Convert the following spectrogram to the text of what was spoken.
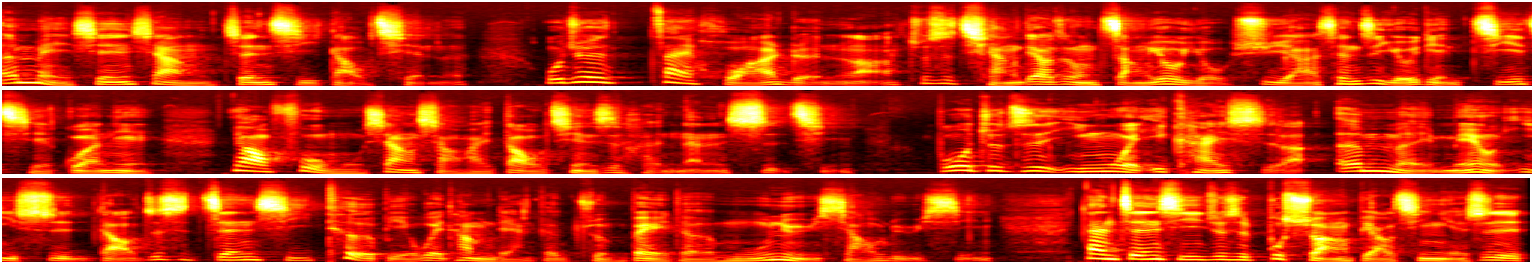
恩美先向珍惜道歉了。我觉得在华人啦，就是强调这种长幼有序啊，甚至有一点阶级的观念，要父母向小孩道歉是很难的事情。不过就是因为一开始啦，恩美没有意识到这是珍惜特别为他们两个准备的母女小旅行，但珍惜就是不爽的表情，也是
